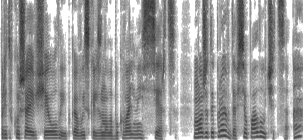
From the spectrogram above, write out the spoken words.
Предвкушающая улыбка выскользнула буквально из сердца. Может и правда все получится, а?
